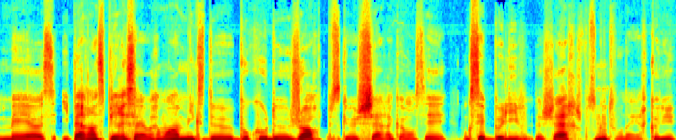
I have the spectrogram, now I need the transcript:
Mais euh, c'est hyper inspiré. C'est vraiment un mix de beaucoup de genres, puisque Cher a commencé. Donc, c'est Believe de Cher, je pense que Mhm. tout le monde a reconnu,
